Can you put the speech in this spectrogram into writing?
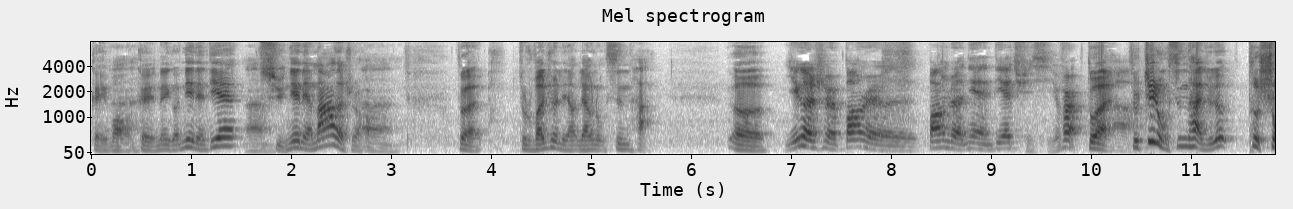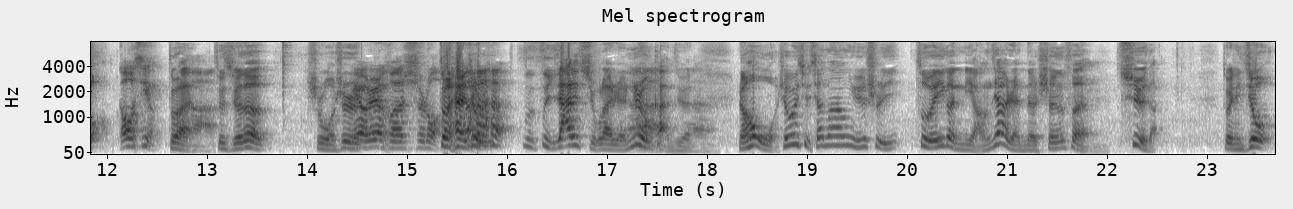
给王、嗯。给那个念念爹、嗯。娶念念妈的时候，嗯，对，就是完全两两种心态。呃，一个是帮着帮着念念爹娶媳妇儿，对，啊。就这种心态，觉得特爽。高兴，对，啊。就觉得是我是没有任何失落，对，就是自 自己家里娶过来人这种感觉。嗯。然后我这回去，相当于是一作为一个娘家人的身份嗯去的，对，你就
